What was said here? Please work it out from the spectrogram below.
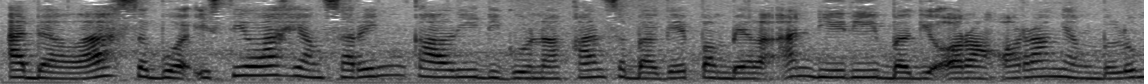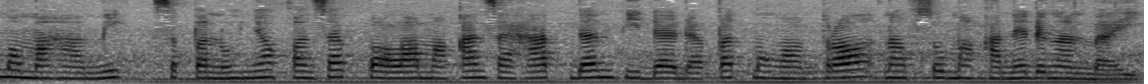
adalah sebuah istilah yang sering kali digunakan sebagai pembelaan diri bagi orang-orang yang belum memahami sepenuhnya konsep pola makan sehat dan tidak dapat mengontrol nafsu makannya dengan baik.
